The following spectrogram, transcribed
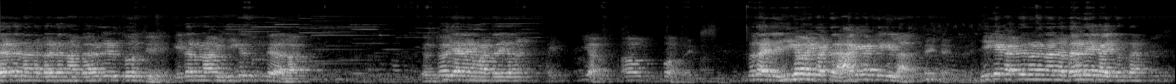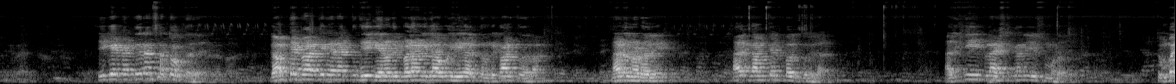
ಬೆರಳು ನನ್ನ ಬೆರಳು ನಾವು ಬೆರಳು ಹಿಡಿದು ತೋರಿಸ್ತೀವಿ. ಇದನ್ನು ನಾವು ಹೀಗೆ ಸುತ್ತೇವಲ್ಲ? ಎಷ್ಟೋ ಜನ ಏನ್ ಮಾಡ್ತಾರೆ ಇದನ್ನ ಗೊತ್ತಾಯ್ತು? ಹೀಗೆ ಮಾಡಿ ಕಟ್ತಾರೆ ಹಾಗೆ ಕಟ್ಟಲಿಕ್ಕಿಲ್ಲ ಹೀಗೆ ಕಟ್ಟಿದ್ರೆ ನೋಡಿ ನನ್ನ ಬೆರಳು ಹೇಗಾಯ್ತು ಅಂತ. ಹೀಗೆ ಕಟ್ಟಿದ್ರೆ ಸತ್ತೋಗ್ತದೆ. ಗಮಟೆ ಹಾಕಿದ್ರೆ ಏನಾಗ್ತದೆ ಹೀಗೆ ನೋಡಿ ಬೆಳವಣಿಗೆ ಆಗುವ ಹೀಗೆ ಆಗ್ತದೆ ಕಾಣ್ತದಲ್ಲ? ನಡು ನೋಡಲಿ ಹಾಗೆ ಗಮಟೆ ಬರ್ತದಿಲ್ಲ ಅದಕ್ಕೆ ಈ ಪ್ಲಾಸ್ಟಿಕ್ ಅನ್ನು ಯೂಸ್ ಮಾಡೋದು. ತುಂಬಾ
